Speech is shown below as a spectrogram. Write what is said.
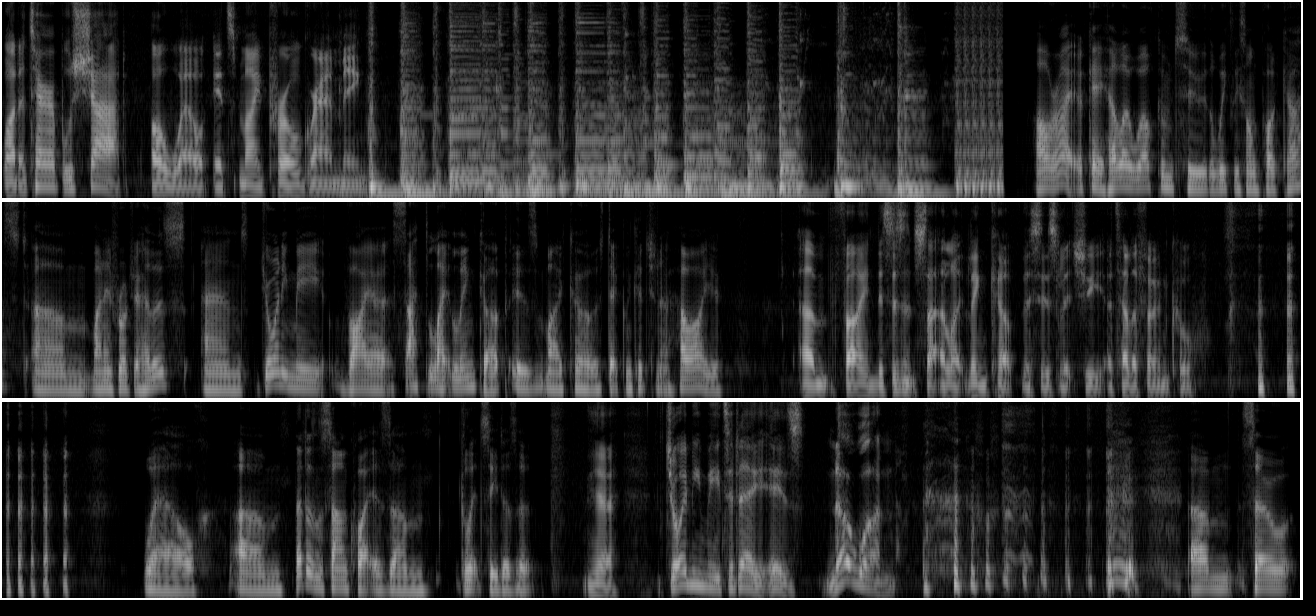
What a terrible shot. Oh well, it's my programming. All right. Okay. Hello. Welcome to the Weekly Song Podcast. Um, my name's Roger Heathers, and joining me via satellite link up is my co-host Declan Kitchener. How are you? Um, fine. This isn't satellite link up. This is literally a telephone call. Well, um, that doesn't sound quite as um, glitzy, does it? Yeah. Joining me today is no one. So,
